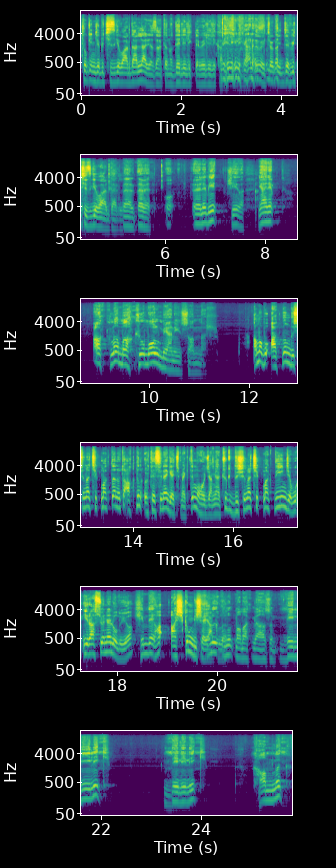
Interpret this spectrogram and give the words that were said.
Çok ince bir çizgi var derler ya zaten o delilikle velilik arasında. Velilik Değil mi? arasında. Çok ince bir çizgi var derler. Evet, evet. O, öyle bir şey var. Yani akla mahkum olmayan insanlar. Ama bu aklın dışına çıkmaktan öte aklın ötesine geçmek değil mi hocam? Yani çünkü dışına çıkmak deyince bu irasyonel oluyor. Şimdi- daha aşkın bir şey Bunu aklı. unutmamak lazım. Velilik, delilik, kamlık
